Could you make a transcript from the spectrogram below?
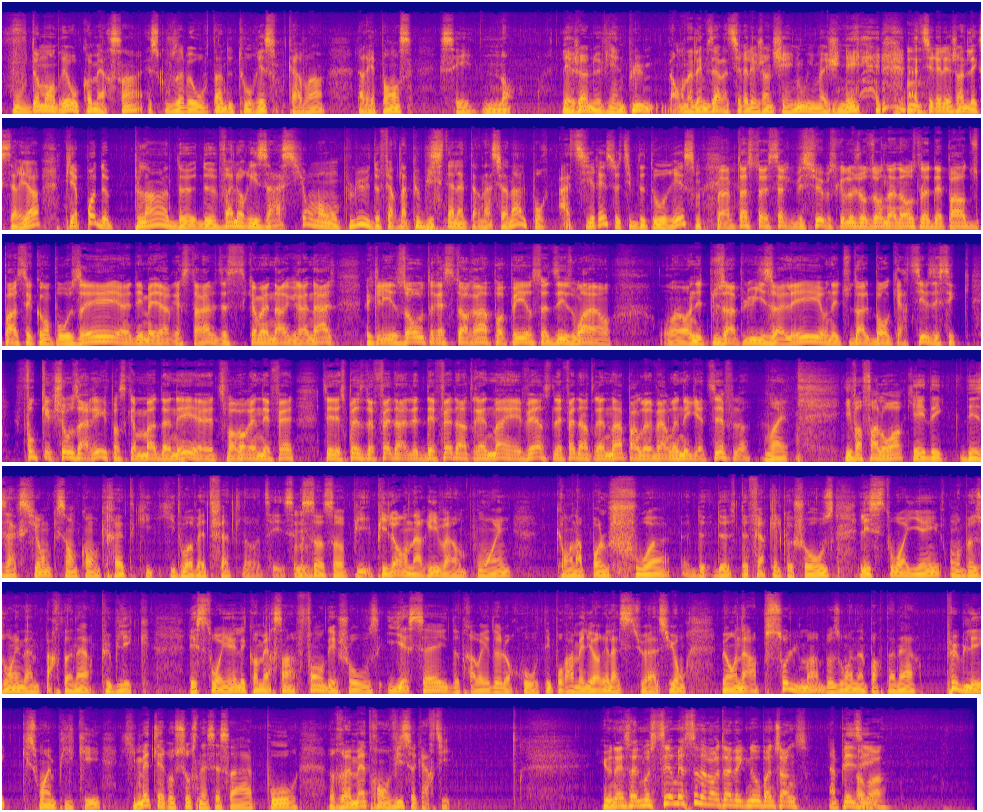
Vous vous demanderez aux commerçants, est-ce que vous avez autant de tourisme qu'avant? La réponse, c'est non. Les gens ne viennent plus. Ben, On a de la misère à attirer les gens de chez nous, imaginez, attirer les gens de l'extérieur. Puis il n'y a pas de plan de, de valorisation non plus, de faire de la publicité à l'international pour attirer ce type de tourisme. Mais en même temps, c'est un cercle vicieux parce que là, aujourd'hui, on annonce le départ du passé composé, un des meilleurs restaurants. C'est comme un engrenage. Fait que les autres restaurants pas pires se disent, ouais, on, on est de plus en plus isolés, on est tout dans le bon quartier? C'est- faut que quelque chose arrive parce qu'à un moment donné, euh, tu vas avoir un effet, tu sais, l'espèce de fait d'en- d'effet d'entraînement inverse, l'effet d'entraînement par le, vers le négatif. Là. Ouais. Il va falloir qu'il y ait des, des actions qui sont concrètes qui, qui doivent être faites. Là. C'est ça, ça. Puis, puis là, on arrive à un point qu'on n'a pas le choix de, de, de faire quelque chose. Les citoyens ont besoin d'un partenaire public. Les citoyens, les commerçants font des choses, ils essayent de travailler de leur côté pour améliorer la situation, mais on a absolument besoin d'un partenaire public qui soit impliqué, qui mette les ressources nécessaires pour remettre en vie ce quartier. Younes Al-Moustir, merci d'avoir été avec nous. Bonne chance. Un Au plaisir. revoir.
